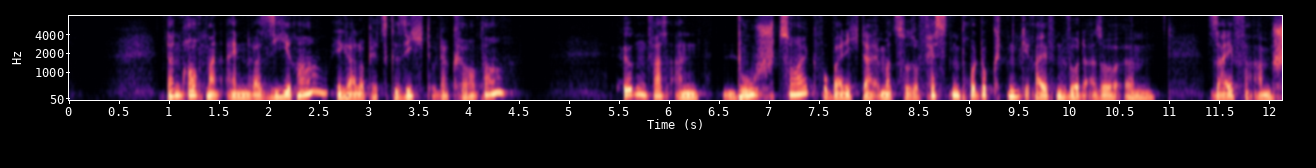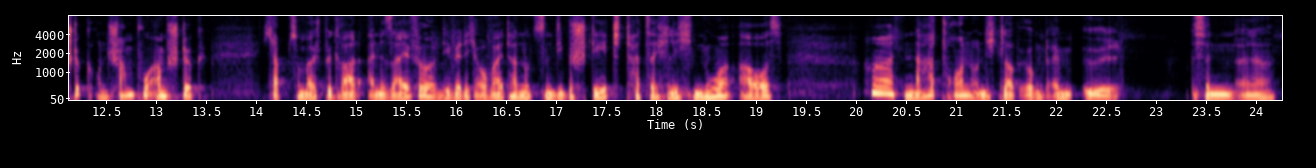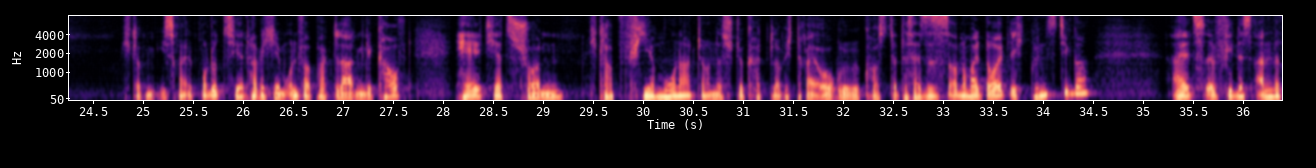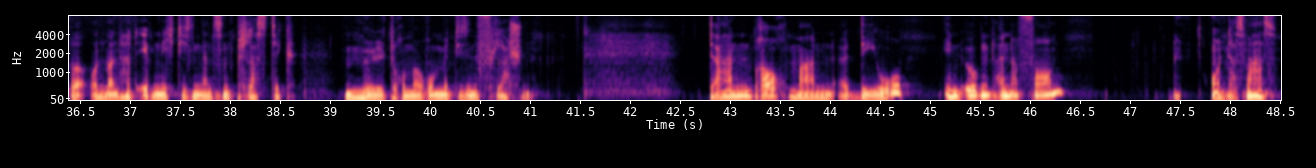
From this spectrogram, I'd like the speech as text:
Dann braucht man einen Rasierer, egal ob jetzt Gesicht oder Körper. Irgendwas an Duschzeug, wobei ich da immer zu so festen Produkten greifen würde, also ähm, Seife am Stück und Shampoo am Stück. Ich habe zum Beispiel gerade eine Seife, die werde ich auch weiter nutzen, die besteht tatsächlich nur aus Natron und ich glaube irgendeinem Öl. Es sind, äh, ich glaube in Israel produziert, habe ich hier im Unverpacktladen gekauft, hält jetzt schon, ich glaube, vier Monate und das Stück hat, glaube ich, drei Euro gekostet. Das heißt, es ist auch nochmal deutlich günstiger als äh, vieles andere und man hat eben nicht diesen ganzen Plastikmüll drumherum mit diesen Flaschen. Dann braucht man äh, Deo in irgendeiner Form. Und das war's,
